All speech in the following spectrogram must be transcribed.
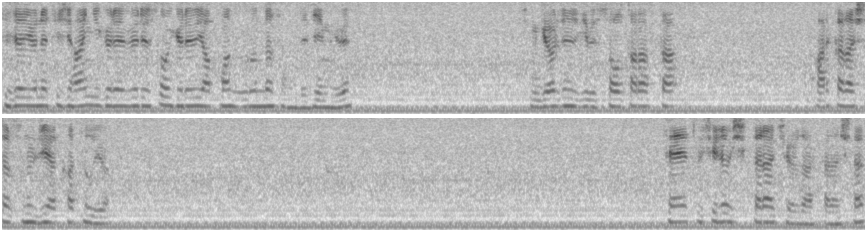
Size yönetici hangi görev veriyorsa o görevi yapmak zorundasınız dediğim gibi. Şimdi gördüğünüz gibi sol tarafta arkadaşlar sunucuya katılıyor. F tuşuyla ışıkları açıyoruz arkadaşlar.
